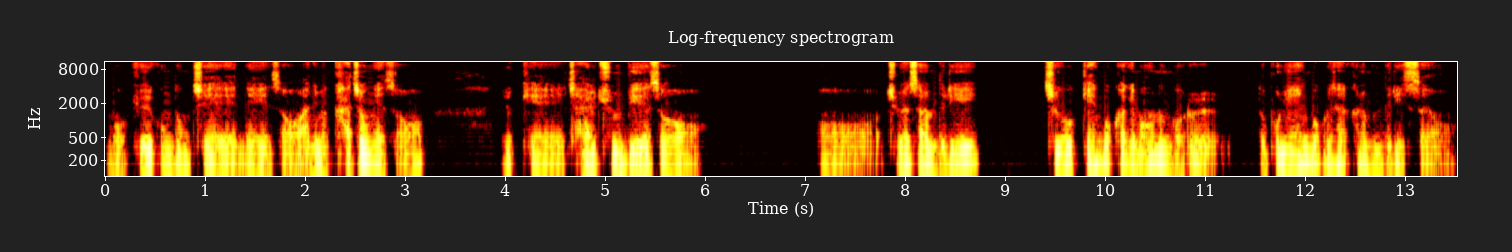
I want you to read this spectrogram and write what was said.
뭐 교회 공동체 내에서 아니면 가정에서 이렇게 잘 준비해서 어 주변 사람들이 즐겁게 행복하게 먹는 거를 또 본인의 행복으로 생각하는 분들이 있어요.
